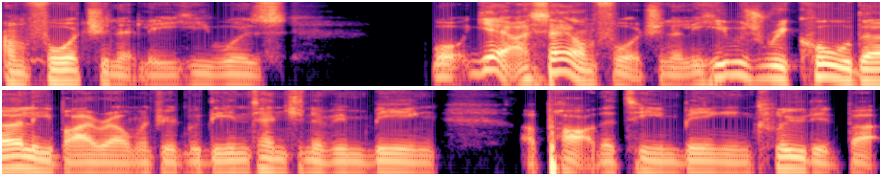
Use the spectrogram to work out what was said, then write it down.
unfortunately, he was well, yeah, I say unfortunately, he was recalled early by Real Madrid with the intention of him being a part of the team, being included, but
